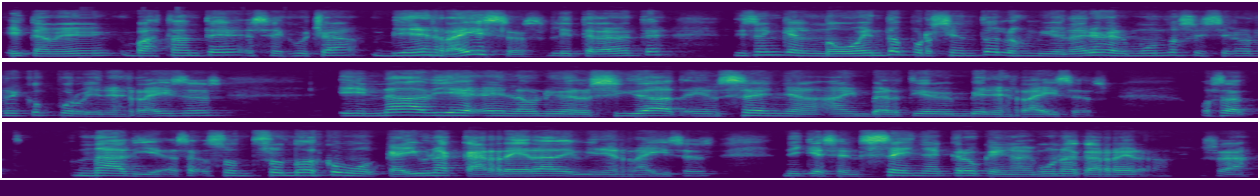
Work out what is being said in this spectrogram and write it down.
Y también bastante se escucha bienes raíces. Literalmente dicen que el 90% de los millonarios del mundo se hicieron ricos por bienes raíces y nadie en la universidad enseña a invertir en bienes raíces. O sea, nadie. O sea, son, son no es como que hay una carrera de bienes raíces ni que se enseña, creo que en alguna carrera. O sea,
